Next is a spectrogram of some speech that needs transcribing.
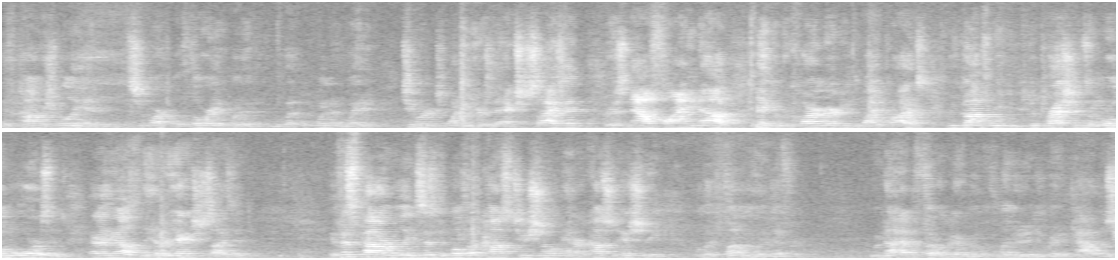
If Congress really had this remarkable authority, it would have, wouldn't have waited 220 years to exercise it. We're just now finding out they can require Americans to buy products. We've gone through depressions and world wars and everything else, and they never exercised it. If this power really existed, both our constitutional and our constitutional history would look fundamentally different we would not have a federal government with limited enumerated powers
